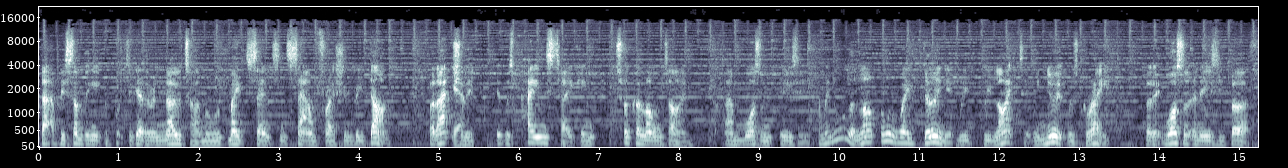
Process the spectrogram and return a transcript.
that would be something you could put together in no time and would make sense and sound fresh and be done. But actually, it was painstaking, took a long time, and wasn't easy. I mean, all the lo- all the way doing it, we, we liked it. We knew it was great, but it wasn't an easy birth.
